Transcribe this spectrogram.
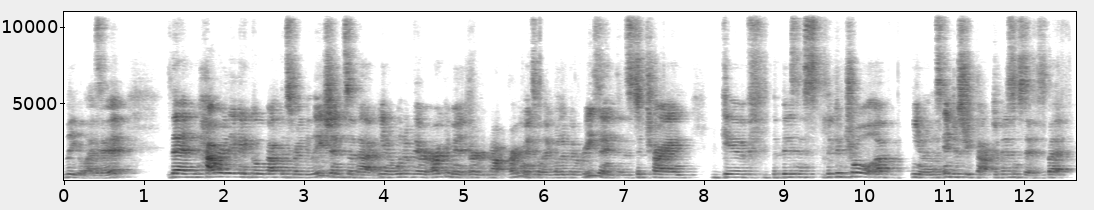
legalize it, then how are they going to go about this regulation so that you know one of their argument or not arguments, but like one of their reasons is to try and give the business the control of you know this industry back to businesses, but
